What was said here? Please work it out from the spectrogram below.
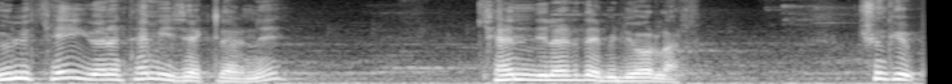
ülkeyi yönetemeyeceklerini kendileri de biliyorlar. Çünkü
